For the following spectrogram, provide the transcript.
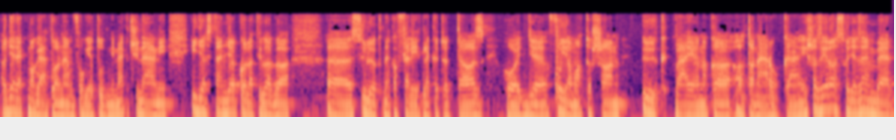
A gyerek magától nem fogja tudni megcsinálni, így aztán gyakorlatilag a, a szülőknek a felét lekötötte az, hogy folyamatosan ők váljanak a, a tanárokká. És azért az, hogy az ember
